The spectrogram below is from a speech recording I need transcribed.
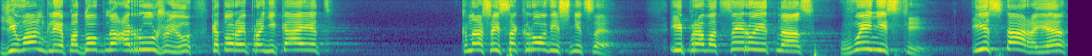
Евангелие подобно оружию, которое проникает к нашей сокровищнице и провоцирует нас вынести и старое,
